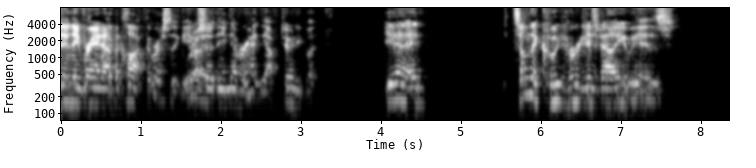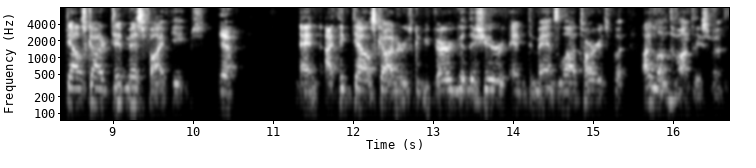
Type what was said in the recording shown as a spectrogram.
then they ran out the clock the rest of the game, Right. so they never had the opportunity. But yeah, and something that could hurt his value is Dallas Goedert did miss five games. Yeah. And I think Dallas Goedert is going to be very good this year and demands a lot of targets. But I love DeVonta Smith.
